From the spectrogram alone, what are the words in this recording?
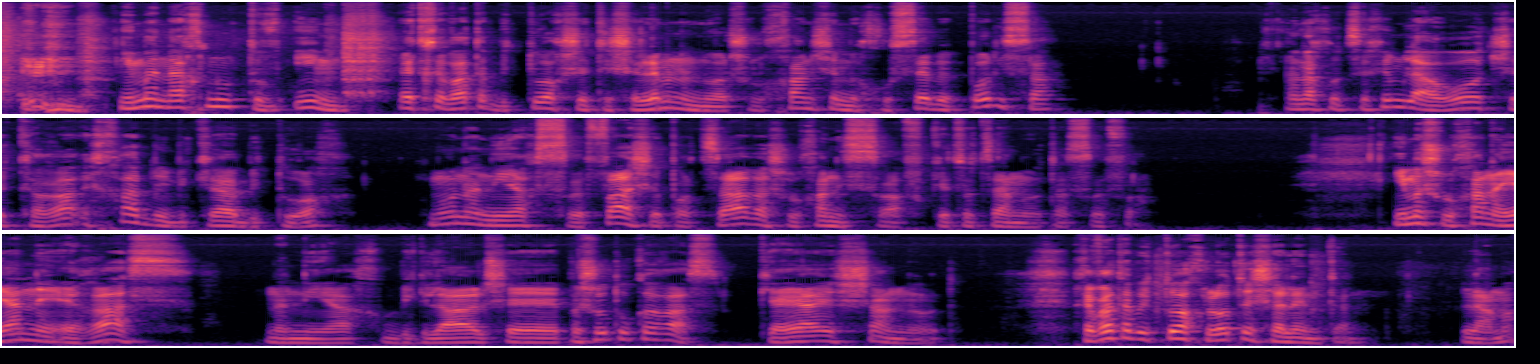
אם אנחנו תובעים את חברת הביטוח שתשלם לנו על שולחן שמכוסה בפוליסה, אנחנו צריכים להראות שקרה אחד ממקרי הביטוח, כמו נניח שריפה שפרצה והשולחן נשרף כתוצאה מאותה שריפה. אם השולחן היה נהרס, נניח, בגלל שפשוט הוא קרס, כי היה ישן מאוד, חברת הביטוח לא תשלם כאן. למה?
